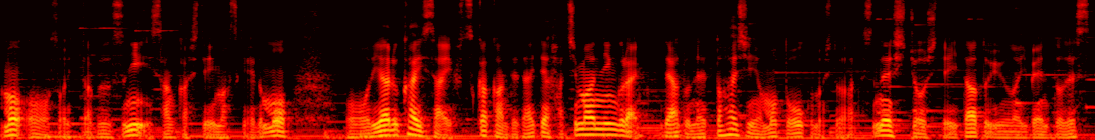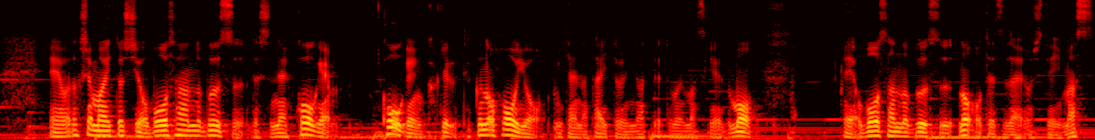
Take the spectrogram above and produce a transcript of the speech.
もそういったブースに参加していますけれども、リアル開催2日間で大体8万人ぐらい。であとネット配信はもっと多くの人がですね視聴していたというようなイベントです、私は毎年お坊さんのブースですね高原高原×テクノ法要みたいなタイトルになっていると思いますけれども、お坊さんのブースのお手伝いをしています。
